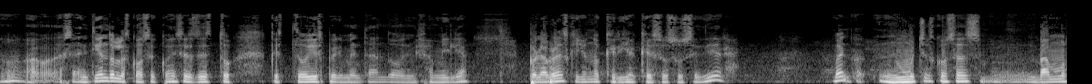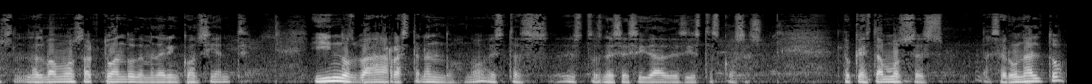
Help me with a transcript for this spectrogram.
¿no? Sea, entiendo las consecuencias de esto que estoy experimentando en mi familia, pero la verdad es que yo no quería que eso sucediera. Bueno, muchas cosas vamos, las vamos actuando de manera inconsciente y nos va arrastrando, ¿no? Estas, estas necesidades y estas cosas. Lo que necesitamos es hacer un alto,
